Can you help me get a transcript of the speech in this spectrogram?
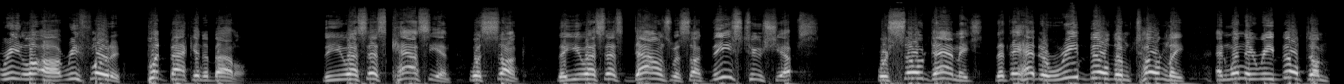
re, uh, refloated, put back into battle. The USS Cassin was sunk. The USS Downes was sunk. These two ships were so damaged that they had to rebuild them totally. And when they rebuilt them,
